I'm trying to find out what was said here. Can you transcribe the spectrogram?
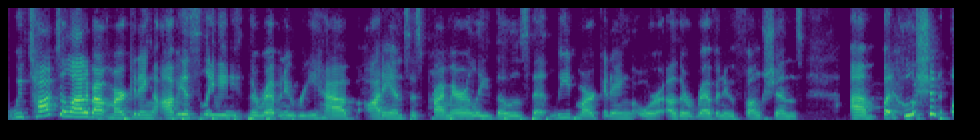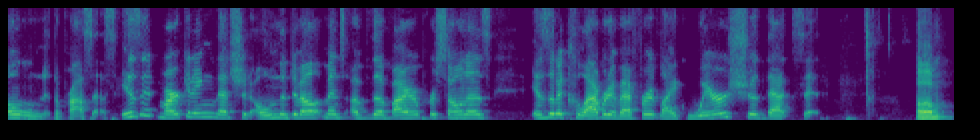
we've talked a lot about marketing. Obviously, the revenue rehab audience is primarily those that lead marketing or other revenue functions. Um, but who should own the process? Is it marketing that should own the development of the buyer personas? Is it a collaborative effort? Like, where should that sit? Um,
